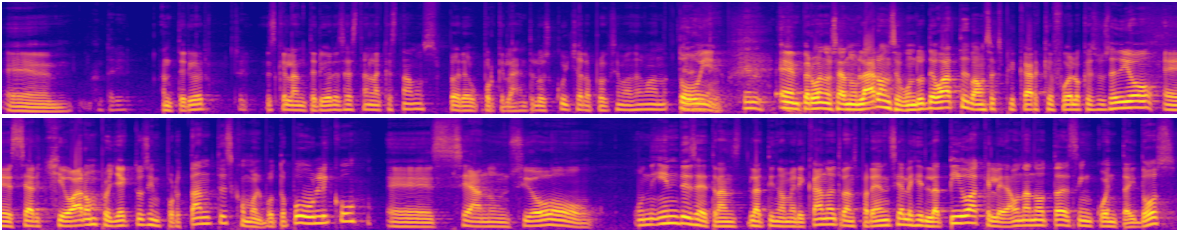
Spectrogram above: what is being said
Eh, anterior. Anterior. Sí. Es que la anterior es esta en la que estamos, pero porque la gente lo escucha la próxima semana. Todo bien. Eh, pero bueno, se anularon segundos debates. Vamos a explicar qué fue lo que sucedió. Eh, se archivaron proyectos importantes como el voto público. se anunció un índice latinoamericano de transparencia legislativa que le da una nota de 52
